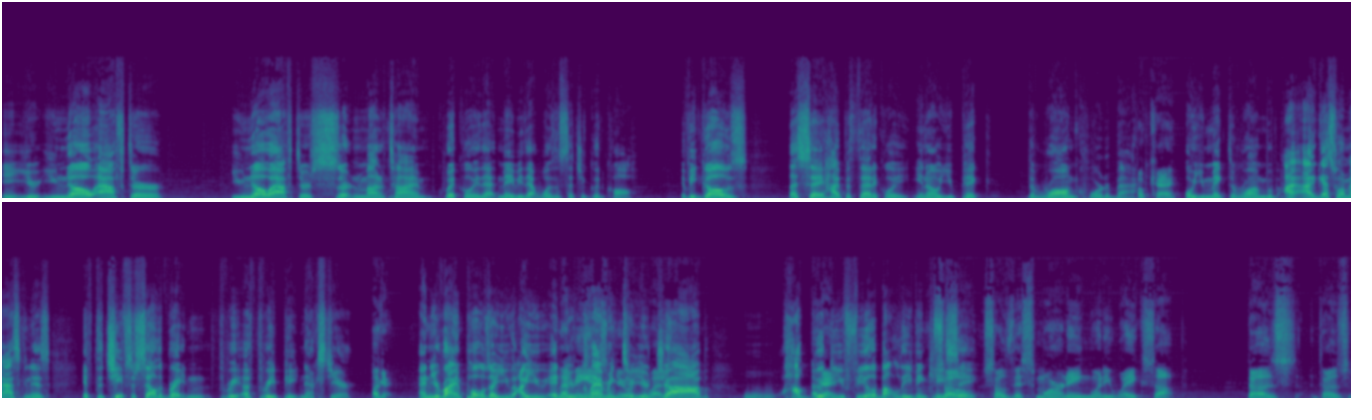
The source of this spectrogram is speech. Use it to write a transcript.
you you know after you know after a certain amount of time quickly that maybe that wasn't such a good call. If he goes, let's say hypothetically, you know, you pick the wrong quarterback Okay. or you make the wrong move. I, I guess what I'm asking is if the Chiefs are celebrating three a three peat next year, Okay. and you're Ryan Poles, are you are you and Let you're clamoring ask to your question. job? How good Okay. do you feel about leaving KC? So so this morning when he wakes up, does does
